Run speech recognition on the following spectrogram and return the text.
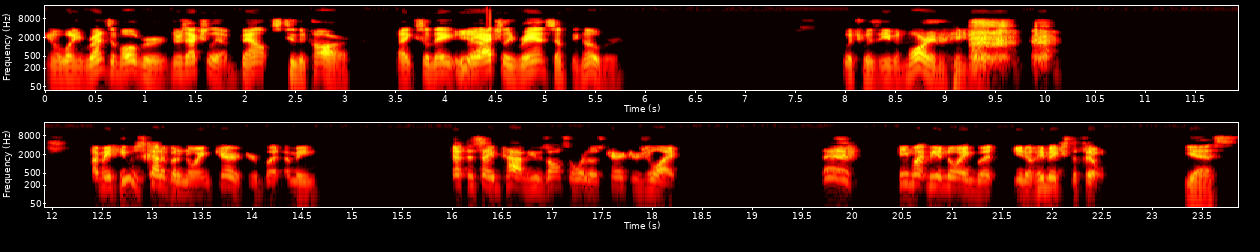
you know when he runs them over, there's actually a bounce to the car, like so they they actually ran something over, which was even more entertaining. I mean, he was kind of an annoying character, but I mean, at the same time, he was also one of those characters you're like, eh, he might be annoying, but you know, he makes the film. Yes.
